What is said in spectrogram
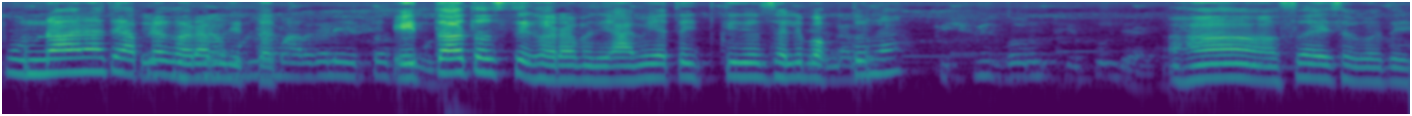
पुन्हा ना ते आपल्या घरामध्ये येतात. मार्गाने येतात येतातच ते घरामध्ये. आम्ही आता इतके दिवस झाले बघतो ना. पिशवीत भरून फेकून द्यायचं. हां असं आहे सगळं ते.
